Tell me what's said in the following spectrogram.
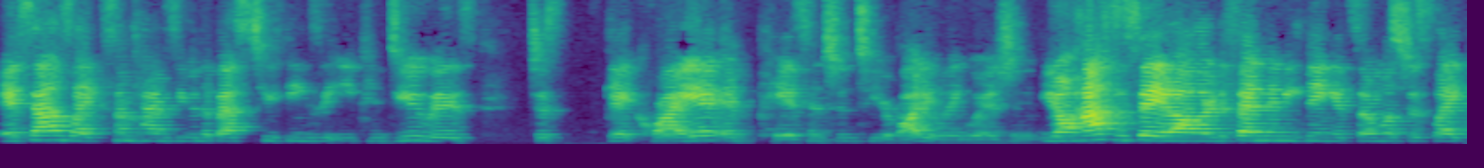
it sounds like sometimes even the best two things that you can do is just get quiet and pay attention to your body language. And you don't have to say it all or defend anything. It's almost just like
